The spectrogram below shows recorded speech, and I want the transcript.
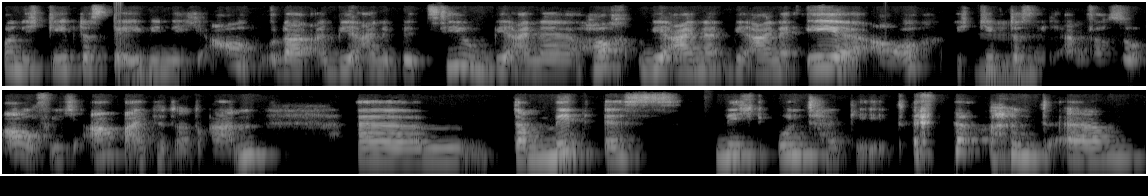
und ich gebe das Baby nicht auf oder wie eine Beziehung, wie eine, Hoch wie eine, wie eine Ehe auch. Ich gebe mhm. das nicht einfach so auf. Ich arbeite daran, ähm, damit es nicht untergeht. und ähm,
